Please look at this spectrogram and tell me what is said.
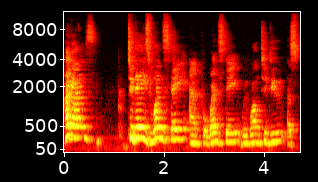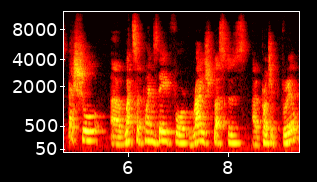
Hi guys! Today is Wednesday and for Wednesday we want to do a special uh, What's Up Wednesday for Reichbusters uh, Project Vril.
